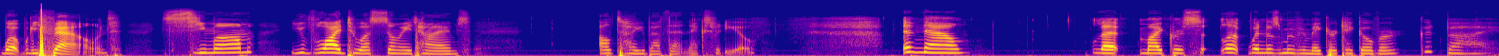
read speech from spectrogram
what we found. See, mom, you've lied to us so many times. I'll tell you about that next video. And now, let Microsoft, let Windows Movie Maker take over. Goodbye.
